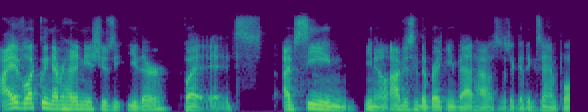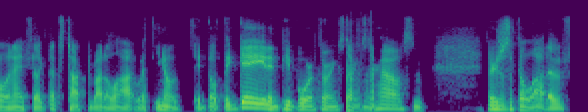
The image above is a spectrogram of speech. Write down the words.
I have luckily never had any issues either, but it's I've seen you know obviously the Breaking Bad house is a good example, and I feel like that's talked about a lot. With you know they built the gate and people were throwing stuff in their house, and there's just like a lot of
